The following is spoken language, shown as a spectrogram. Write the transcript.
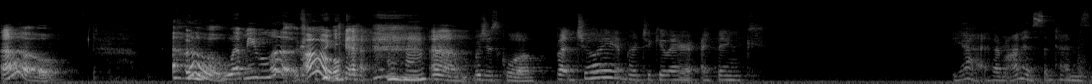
oh, oh, let me look. Oh. yeah, Mhm. um, which is cool. But joy in particular, I think, yeah, if I'm honest, sometimes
